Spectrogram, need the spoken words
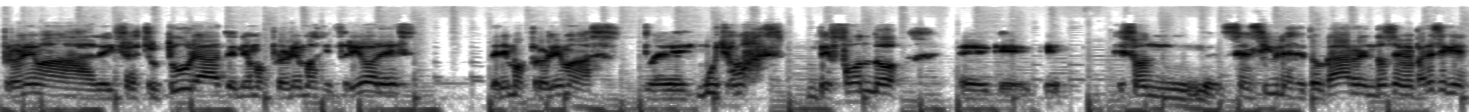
problemas de infraestructura, tenemos problemas de inferiores, tenemos problemas eh, mucho más de fondo eh, que, son sensibles de tocar. Entonces me parece que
